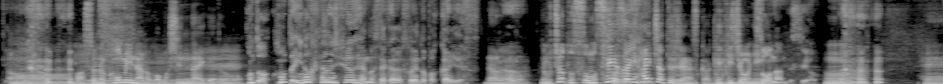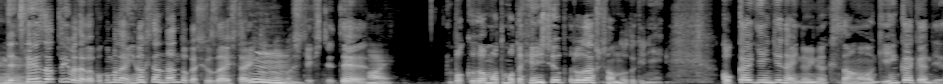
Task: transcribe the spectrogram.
ていう。まあそれの込みなのかもしれないけど。へ 本当、本当猪木さん周辺の世界はそういうのばっかりです。なるほど、うん。でもちょっとその星座に入っちゃってるじゃないですか劇場に。そうなんですよ。うん。で、星座といえば、だから僕もだ猪木さん何度か取材したりとかはしてきてて、はい僕がもともと編集プロダクションの時に、国会議員時代の猪木さんを議員会見で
